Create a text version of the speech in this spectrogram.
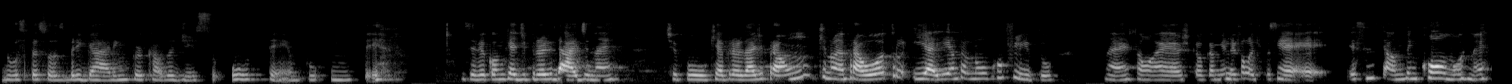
duas pessoas brigarem por causa disso o tempo inteiro. Você vê como que é de prioridade, né? Tipo, o que é prioridade para um, que não é para outro, e aí entra no conflito, né? Então, é, acho que é o Camila falou, tipo assim, é, é essencial, não tem como, né,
